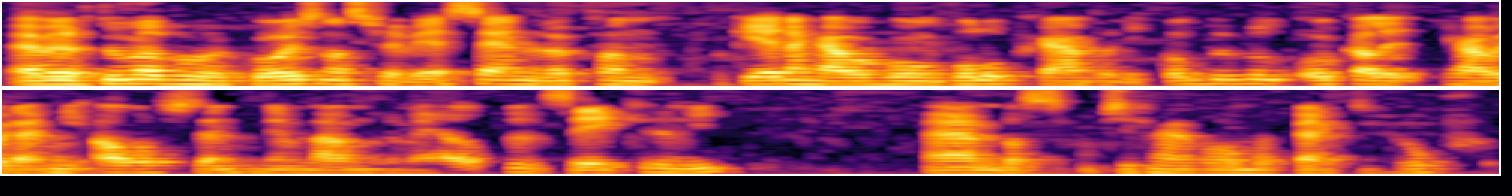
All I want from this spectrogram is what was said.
We hebben er toen wel voor gekozen als VWS zijn en ook van, oké, dan gaan we gewoon volop gaan voor die kopdubbel. Ook al gaan we daar niet alle studenten in Vlaanderen mee helpen, zeker niet. Ehm, dat is op zich maar voor een beperkte groep.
